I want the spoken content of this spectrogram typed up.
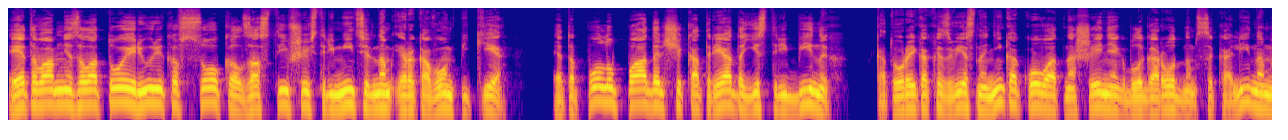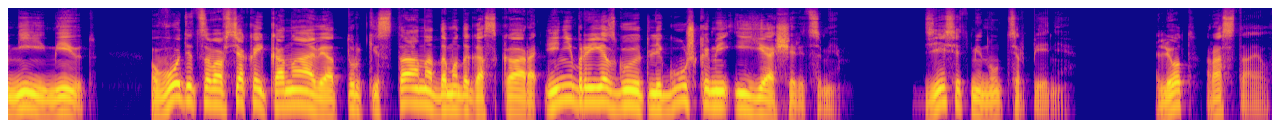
Это вам не золотой Рюриков сокол, застывший в стремительном и роковом пике. Это полупадальщик отряда ястребиных, которые, как известно, никакого отношения к благородным соколинам не имеют. Водятся во всякой канаве от Туркестана до Мадагаскара и не брезгуют лягушками и ящерицами. Десять минут терпения. Лед растаял.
